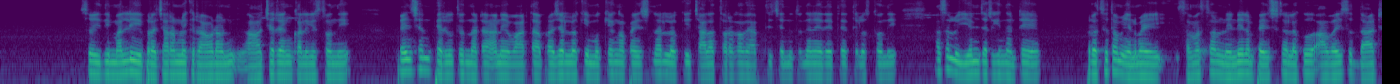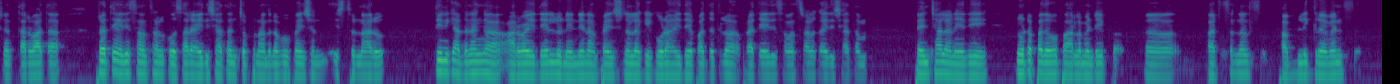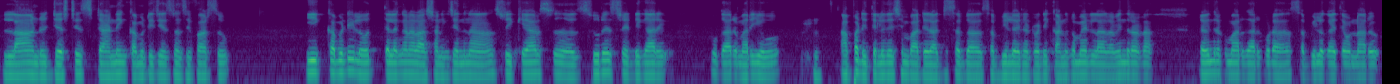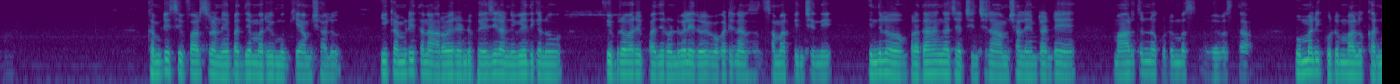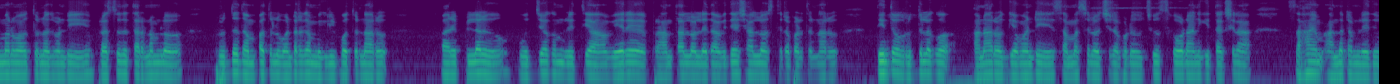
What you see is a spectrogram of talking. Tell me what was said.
సో, ఇది మళ్ళీ ప్రచారంలోకి రావడం ఆశ్చర్యం కలిగిస్తుంది పెన్షన్ పెరుగుతుందట అనే వార్త ప్రజల్లోకి ముఖ్యంగా పెన్షనర్‌లోకి చాలా త్వరగా వ్యాప్తి చెందుతుందనేదైతే తెలుస్తోంది. అసలు ఏం జరిగిందంటే ప్రస్తుతం 80 సంవత్సరాలు నిండిన పెన్షనర్లకు ఆ వయసు దాటిన తర్వాత ప్రతి 5 సంవత్సరాలకోసారి ఐదు శాతం చొప్పున అదనపు పెన్షన్ ఇస్తున్నారు. దీనికి అదనంగా అరవై ఐదేళ్ళు నిండిన పెన్షనర్లకి కూడా ఇదే పద్ధతిలో ప్రతి ఐదు సంవత్సరాలకు ఐదు శాతం పెంచాలనేది 110వ parliamentary personnels public grievances law and justice standing committee చేసిన సిఫార్సు. ఈ కమిటీలో తెలంగాణ రాష్ట్రానికి చెందిన శ్రీ కేఆర్ సురేష్ రెడ్డి గారి గారు మరియు అప్పటి తెలుగుదేశం పార్టీ రాజ్యసభ సభ్యులైనటువంటి కనకమేడల రవీంద్ర రవీంద్ర కుమార్ గారు కూడా సభ్యులుగా అయితే ఉన్నారు. కమిటీ సిఫార్సుల నేపథ్యం మరియు ముఖ్య అంశాలు. ఈ కమిటీ తన 62 పేజీల నివేదికను ఫిబ్రవరి 10, 2021న సమర్పించింది. ఇందులో ప్రధానంగా చర్చించిన అంశాలేమిటంటే మారుతున్న కుటుంబ వ్యవస్థ, ఉమ్మడి కుటుంబాలు కనుమరుగవుతున్నటువంటి ప్రస్తుత తరుణంలో వృద్ధ దంపతులు ఒంటరిగా మిగిలిపోతున్నారు. వారి పిల్లలు ఉద్యోగం రీత్యా వేరే ప్రాంతాల్లో లేదా విదేశాల్లో స్థిరపడుతున్నారు. దీంతో వృద్ధులకు అనారోగ్యం వంటి సమస్యలు వచ్చినప్పుడు చూసుకోవడానికి తక్షణ సహాయం అందటం లేదు.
